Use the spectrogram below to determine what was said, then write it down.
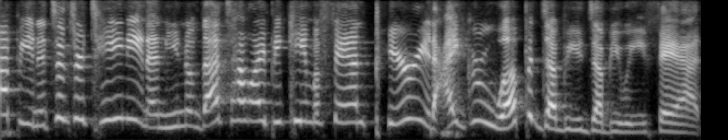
happy and it's entertaining and you know that's how i became a fan period. I grew up a wwe fan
